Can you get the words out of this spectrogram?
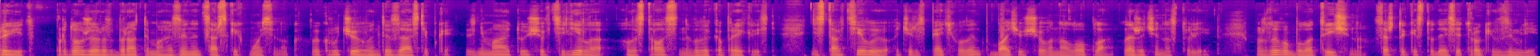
Привіт! Продовжую розбирати магазини царських мосінок. Викручую гвинти застібки. Знімаю ту, що вціліла, але сталася невелика прикрість. Дістав цілою, а через 5 хвилин побачив, що вона лопла, лежачи на столі. Можливо, була тріщина, все ж таки 110 років землі.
